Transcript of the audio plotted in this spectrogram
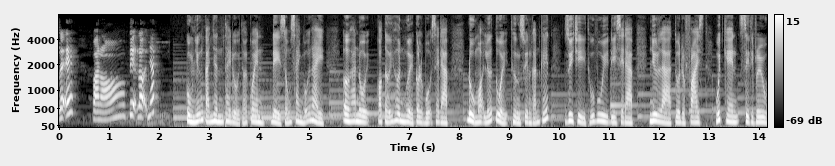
dễ và nó tiện lợi nhất. Cùng những cá nhân thay đổi thói quen để sống xanh mỗi ngày, ở Hà Nội có tới hơn 10 câu lạc bộ xe đạp, đủ mọi lứa tuổi thường xuyên gắn kết, duy trì thú vui đi xe đạp như là Tour de France, Weekend City View.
